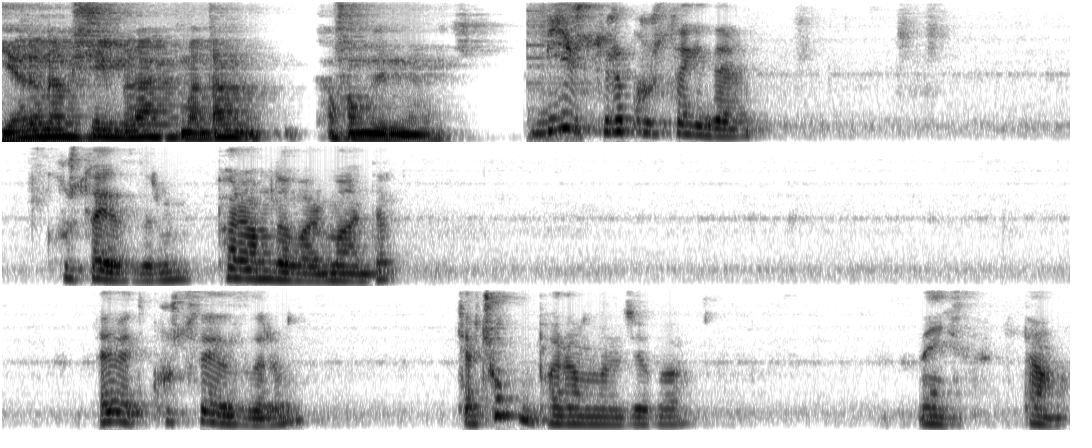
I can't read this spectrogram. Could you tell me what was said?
Yarına bir şey bırakmadan kafamı dinlemek. Bir sürü kursa giderim. Kursa yazılırım. Param da var madem. Evet kursa yazılırım. Ya çok mu param var acaba? Neyse tamam.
